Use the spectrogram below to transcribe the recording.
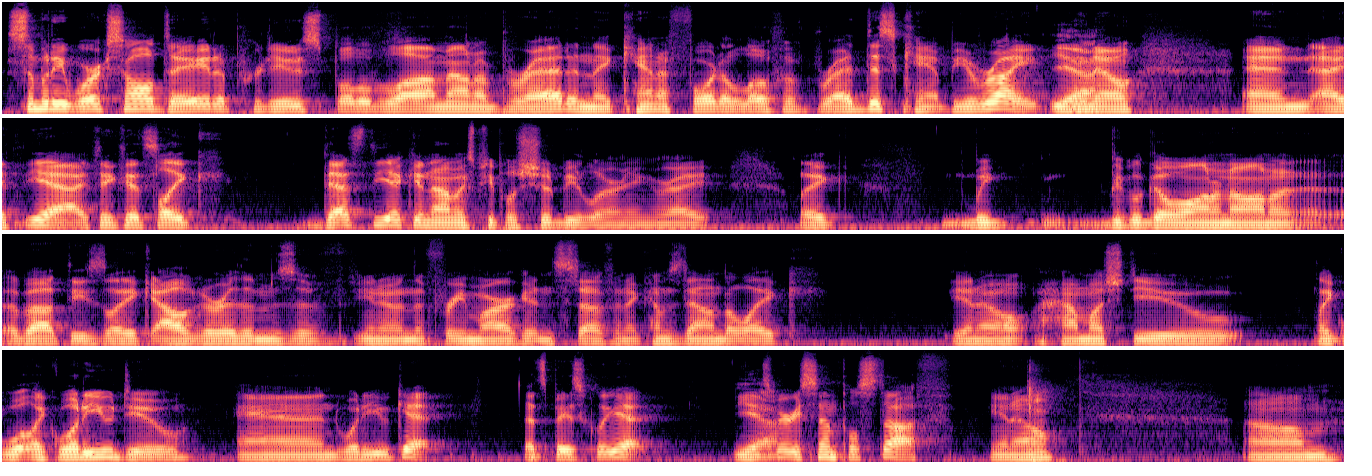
somebody works all day to produce blah blah blah amount of bread, and they can't afford a loaf of bread. This can't be right. Yeah. You know, and I yeah, I think that's like that's the economics people should be learning, right? Like we people go on and on uh, about these like algorithms of you know in the free market and stuff, and it comes down to like, you know, how much do you like what like what do you do and what do you get? That's basically it. Yeah. It's very simple stuff, you know. Um,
